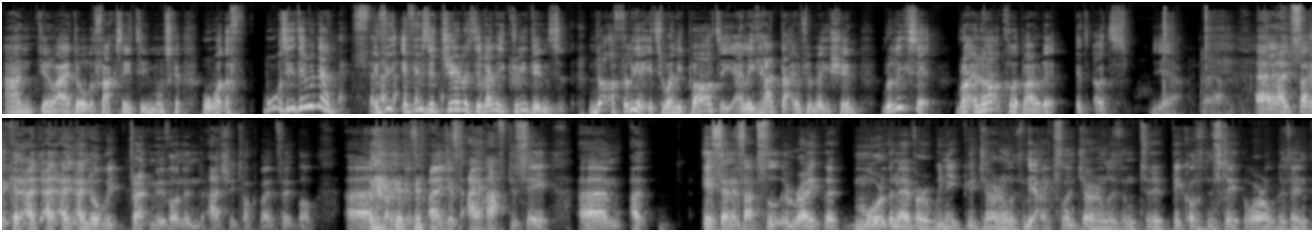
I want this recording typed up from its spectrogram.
and you know I had all the facts eighteen months ago. Well, what the what was he doing then? if, he, if he was a journalist of any credence, not affiliated to any party, and he had that information, release it. Write an article about it. It's, it's yeah. Uh, I'm sorry, can I, I, I know we're trying to move on and actually talk about football. Uh, but I just, I just, I have to say, um, I, Ethan is absolutely right that more than ever we need good journalism, Yeah. excellent journalism, to because the state the world is in.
